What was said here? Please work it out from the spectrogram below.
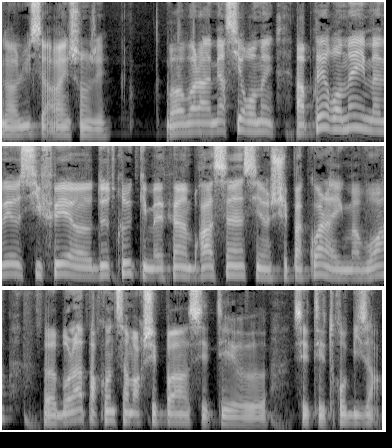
Non, lui, ça n'a rien changé. Bon, voilà, merci Romain. Après, Romain, il m'avait aussi fait euh, deux trucs. Il m'avait fait un brassin, c'est un je sais pas quoi, là, avec ma voix. Euh, bon, là, par contre, ça marchait pas. C'était euh, c'était trop bizarre.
